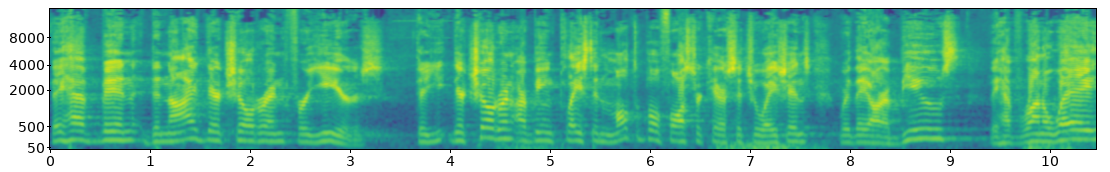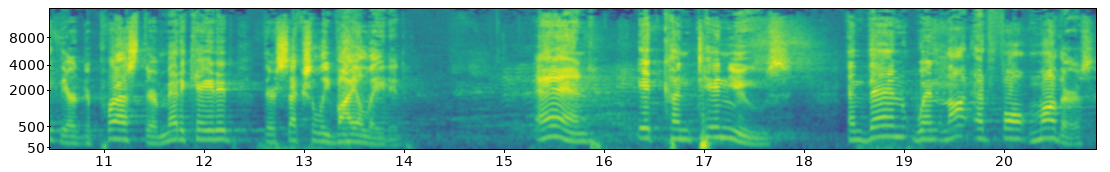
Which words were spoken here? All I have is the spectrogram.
they have been denied their children for years. Their, their children are being placed in multiple foster care situations where they are abused, they have run away, they're depressed, they're medicated, they're sexually violated. And it continues. And then, when not at fault mothers,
